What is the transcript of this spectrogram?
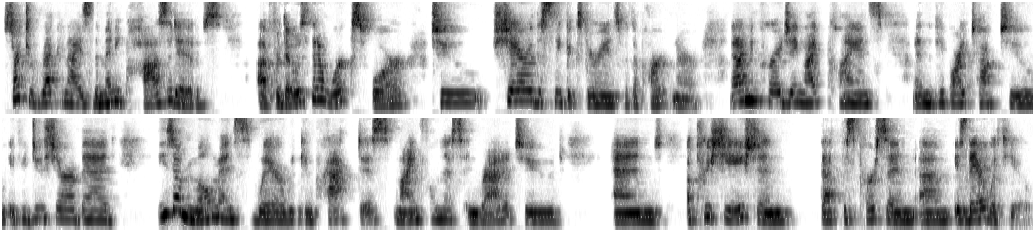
start to recognize the many positives uh, for those that it works for to share the sleep experience with a partner. And I'm encouraging my clients and the people I talk to if you do share a bed, these are moments where we can practice mindfulness and gratitude and appreciation that this person um, is there with you.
